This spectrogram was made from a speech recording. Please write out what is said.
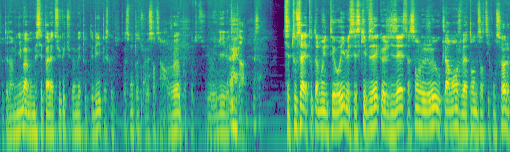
peut-être un minimum, mais c'est pas là-dessus que tu vas mettre toutes tes billes parce que de toute façon, toi, tu veux sortir un jeu pour que studio y vive, etc. C'est tout ça est totalement une théorie, mais c'est ce qui faisait que je disais, ça sent le jeu où clairement, je vais attendre une sortie console.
